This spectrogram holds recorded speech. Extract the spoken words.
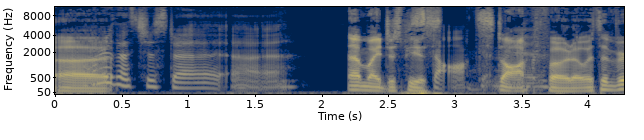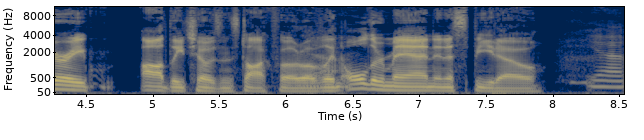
I Uh, wonder if that's just a uh, that might just be a stock photo. It's a very oddly chosen stock photo of an older man in a speedo. yeah.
